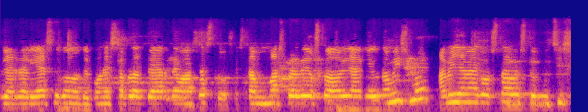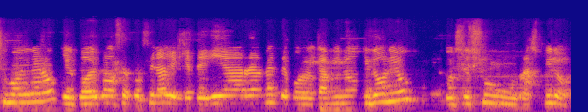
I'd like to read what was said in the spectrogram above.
La realidad es que cuando te pones a plantear temas estos, están más perdidos todavía que uno mismo. A mí ya me ha costado esto muchísimo dinero y el poder conocer por final y que te guía realmente por el camino idóneo pues es un respiro.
